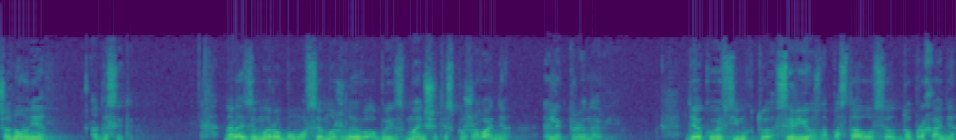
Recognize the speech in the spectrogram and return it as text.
Шановні одесити, наразі ми робимо все можливе, аби зменшити споживання електроенергії. Дякую всім, хто серйозно поставився до прохання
